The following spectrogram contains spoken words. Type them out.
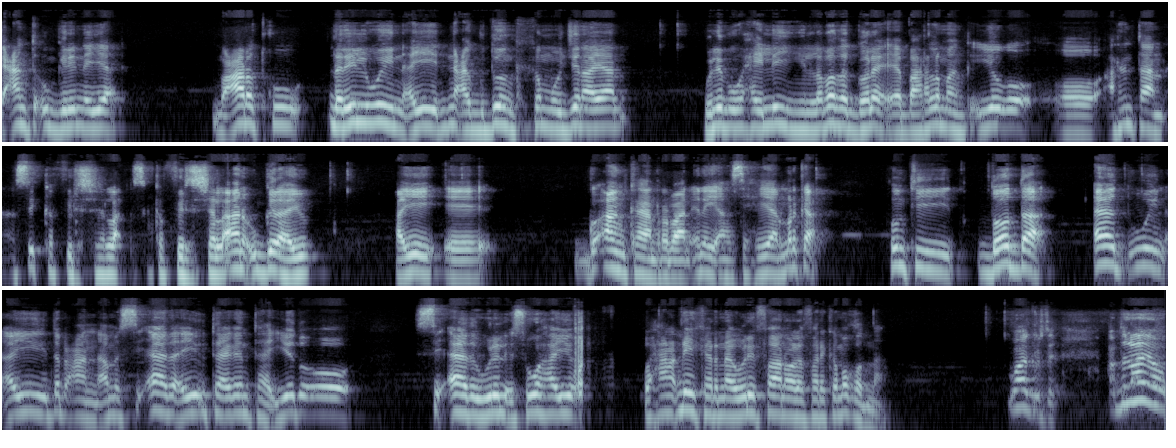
gacanta u gelinaya. Mucaaradku dhaliil weyn ayay dhinaca guddoonka ka muujinayaan. Weliba waxay leeyihiin labada gole ee baarlamaanka iyaga oo arrintan si ka la'aan u gelayo ayay go'aankan rabaan inay ansixiyaan. Marka runtii doodda aad u weyn ayay dabcan ama si aada ayay u taagan tahay iyada oo si aada weli isugu hayo waxaana dhihi karnaa weli faanole fari kama qodna. Waa gartay cabdullaahiyow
